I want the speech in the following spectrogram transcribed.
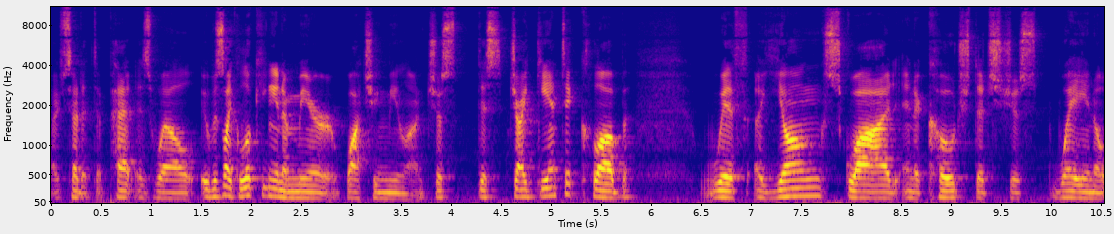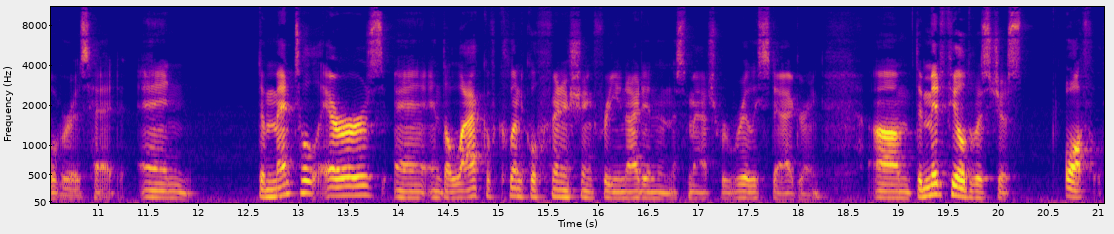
I said it to Pet as well. It was like looking in a mirror watching Milan. Just this gigantic club with a young squad and a coach that's just way in over his head. And the mental errors and, and, the lack of clinical finishing for United in this match were really staggering. Um, the midfield was just awful.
